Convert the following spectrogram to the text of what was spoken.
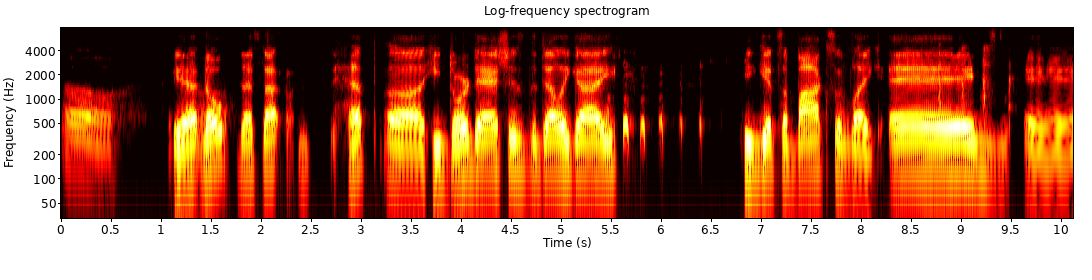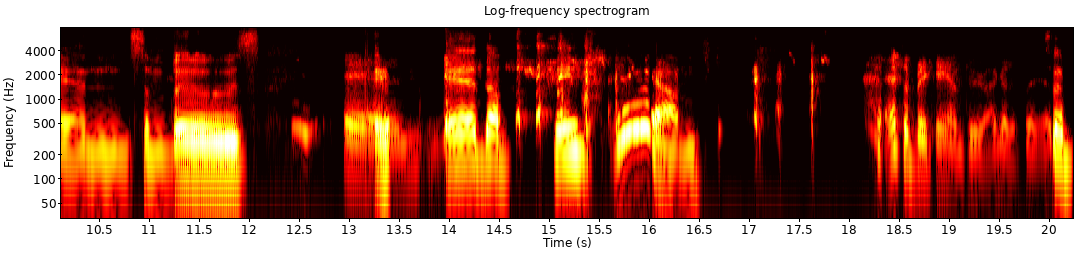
Oh. Yeah, Oh. nope, that's not Hep. Uh, he door dashes the deli guy. he gets a box of like eggs and some booze And and a big ham. that's a big ham too. I gotta say, It's that's, a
